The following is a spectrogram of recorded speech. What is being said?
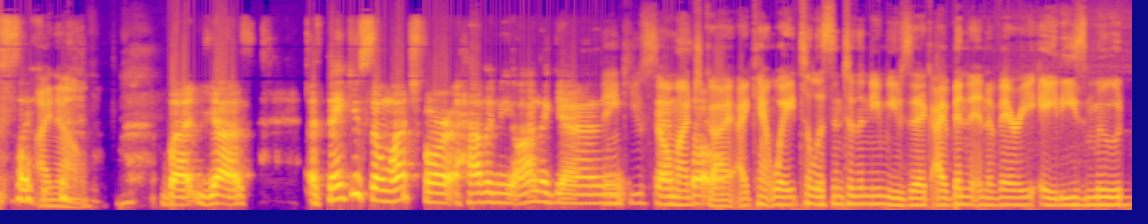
Like, I know. But yes, uh, thank you so much for having me on again. Thank you so And much, so- Guy. I can't wait to listen to the new music. I've been in a very 80s mood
